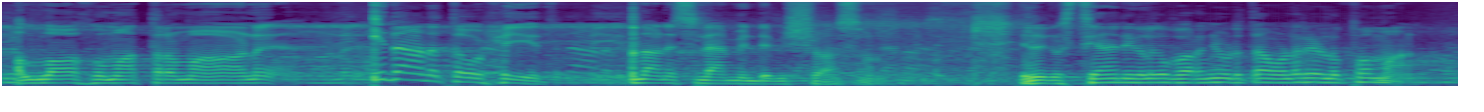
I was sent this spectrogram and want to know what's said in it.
അള്ളാഹു മാത്രമാണ്. ഇതാണ് തൗഹീദ്. അതാണ് ഇസ്ലാമിന്റെ വിശ്വാസം. ഇത് ക്രിസ്ത്യാനികൾക്ക് പറഞ്ഞു കൊടുത്താൽ വളരെ എളുപ്പമാണ്.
